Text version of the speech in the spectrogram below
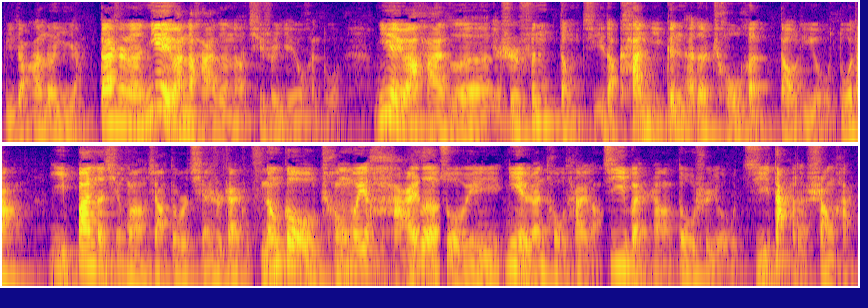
比较安乐易养。但是呢，孽缘的孩子呢，其实也有很多。孽缘孩子也是分等级的，看你跟他的仇恨到底有多大。一般的情况下都是前世债主，能够成为孩子作为孽缘投胎的，基本上都是有极大的伤害，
